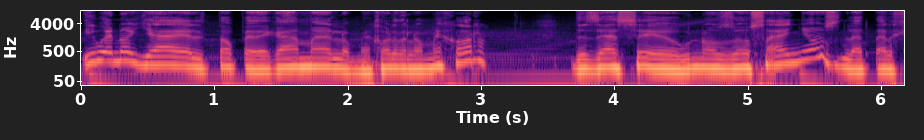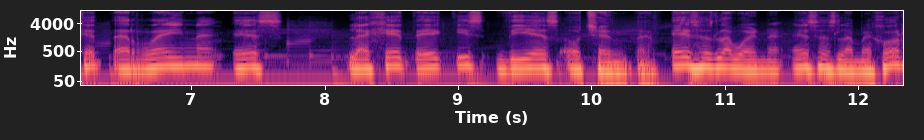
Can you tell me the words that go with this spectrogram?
Y bueno, ya el tope de gama, lo mejor de lo mejor. Desde hace unos dos años, la tarjeta reina es la GTX 1080. Esa es la buena, esa es la mejor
